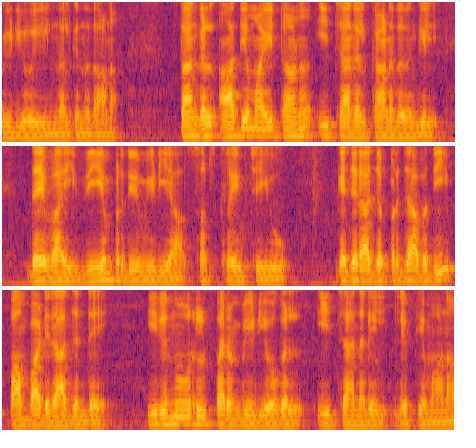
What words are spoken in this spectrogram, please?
വീഡിയോയിൽ നൽകുന്നതാണ്. താങ്കൾ ആദ്യമായിട്ടാണ് ഈ ചാനൽ കാണുന്നതെങ്കിൽ ദയവായി V M Pradeep media subscribe ചെയ്യൂ. ഗജരാജ പ്രജാപതി പാമ്പാടി രാജന്റെ ഇരുന്നൂറിൽ പരം വീഡിയോകൾ ഈ ചാനലിൽ ലഭ്യമാണ്.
